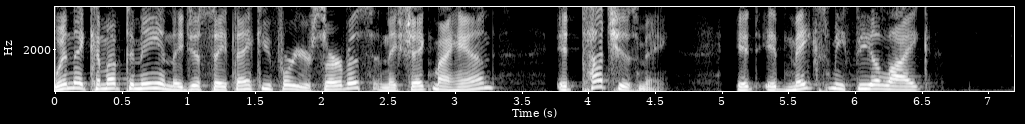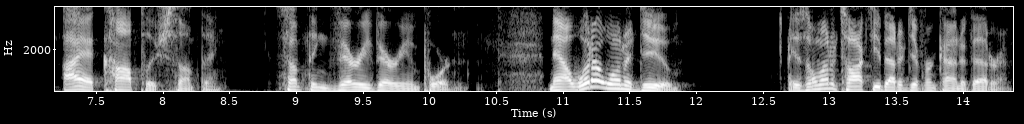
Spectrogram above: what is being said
When they come up to me and they just say, thank you for your service, and they shake my hand, it touches me. It, it makes me feel like I accomplished something, something very, very important. Now, what I want to do is I want to talk to you about a different kind of veteran.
